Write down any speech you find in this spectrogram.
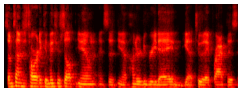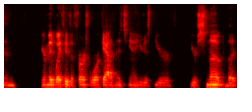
sometimes it's hard to convince yourself. You know, it's a you know hundred degree day and you got a two day practice and you're midway through the first workout and it's you know you're just you're you're smoked, but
